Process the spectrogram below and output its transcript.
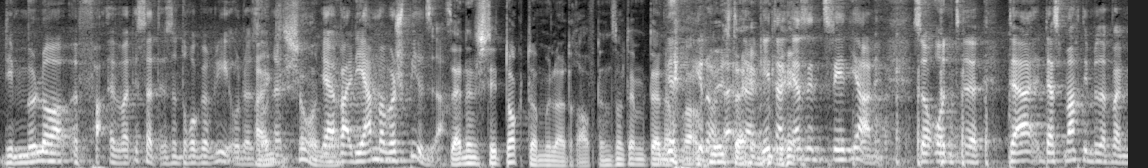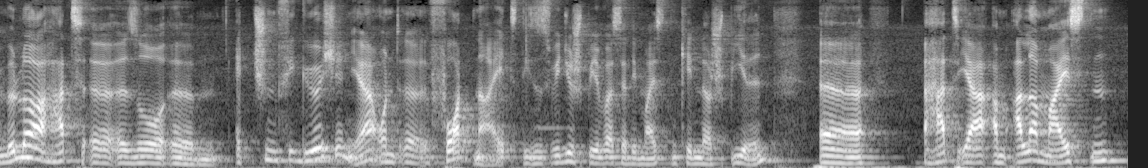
die Müller, äh, äh, was ist das, ist eine Drogerie oder so? Eigentlich ne? schon. Ja, ja, weil die haben aber Spielsachen. Denn steht Dr. Müller drauf, dann sollte er mit deiner Frau genau, nicht da, dahin da geht er erst in zehn Jahren. So, und äh, da, das macht ihm, bei Müller hat äh, so ähm, Actionfigürchen, ja, und äh, Fortnite, dieses Videospiel, was ja die meisten Kinder spielen, äh, hat ja am allermeisten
